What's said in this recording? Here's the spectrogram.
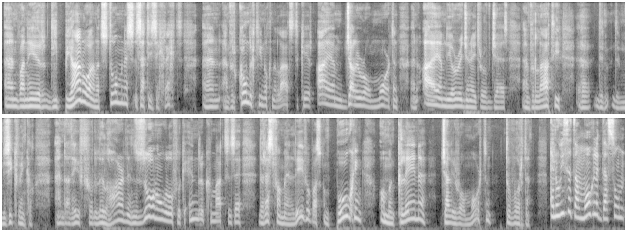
En wanneer die piano aan het stomen is, zet hij zich recht en, en verkondigt hij nog een laatste keer: I am Jolly Roll Morton and I am the originator of jazz. En verlaat hij uh, de, de muziekwinkel. En dat heeft voor Lil Hardin zo'n ongelooflijke indruk gemaakt. Ze zei: De rest van mijn leven was een poging om een kleine Jolly Roll Morton te worden. En hoe is het dan mogelijk dat zo'n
